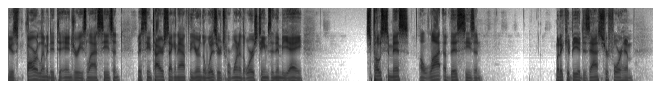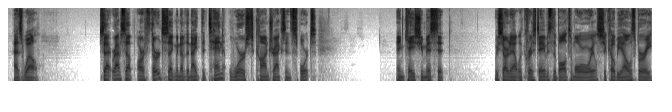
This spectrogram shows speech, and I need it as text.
He was far limited to injuries last season, missed the entire second half of the year, and the Wizards were one of the worst teams in the NBA. Supposed to miss a lot of this season, but it could be a disaster for him as well. So that wraps up our third segment of the night the 10 worst contracts in sports. In case you missed it, we started out with Chris Davis the Baltimore Orioles, Jacoby Ellsbury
